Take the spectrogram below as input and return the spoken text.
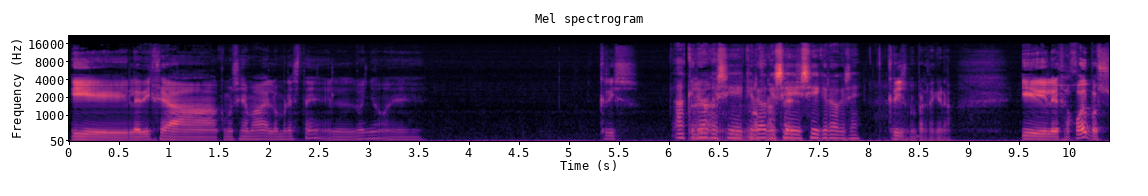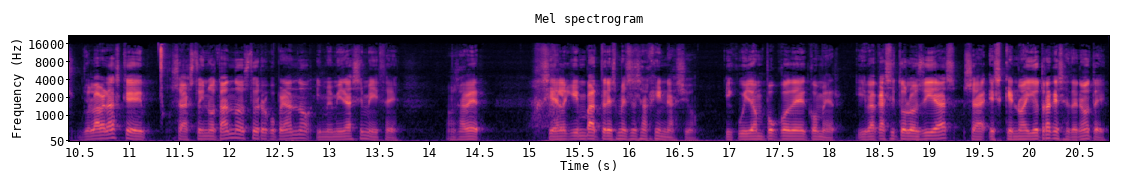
y le dije a, ¿cómo se llamaba el hombre este? El dueño, eh, Chris. Ah, creo que sí, uno creo que sí, francés. sí, creo que sí. Chris me parece que era. Y le dije, joder, pues yo la verdad es que, o sea, estoy notando, estoy recuperando, y me mira así y me dice, vamos a ver, si alguien va tres meses al gimnasio y cuida un poco de comer y va casi todos los días, o sea, es que no hay otra que se te note.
